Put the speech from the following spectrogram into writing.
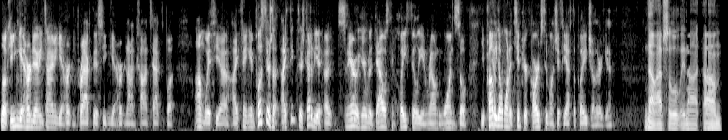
look, you can get hurt at any time. You get hurt in practice. You can get hurt non-contact. But I'm with you. I think, and plus, there's a. I think there's got to be a, a, scenario here where Dallas can play Philly in round one. So you probably yep. don't want to tip your cards too much if you have to play each other again. No, absolutely not. Um,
